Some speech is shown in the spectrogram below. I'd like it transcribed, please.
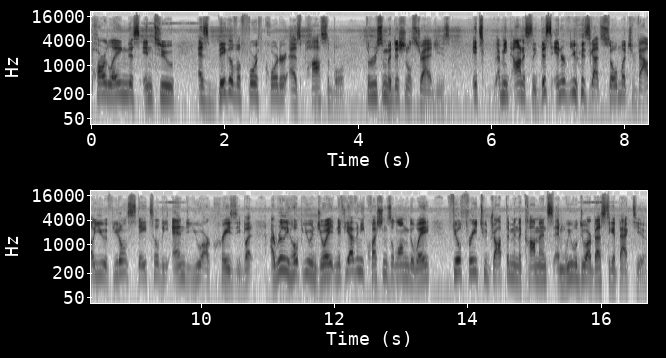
parlaying this into as big of a fourth quarter as possible through some additional strategies. It's, I mean, honestly, this interview has got so much value. If you don't stay till the end, you are crazy. But I really hope you enjoy it. And if you have any questions along the way, feel free to drop them in the comments and we will do our best to get back to you.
